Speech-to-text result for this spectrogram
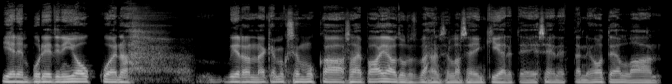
pienen budjetin joukkueena virran näkemyksen mukaan Saipa ajautunut vähän sellaiseen kierteeseen, että ne otellaan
